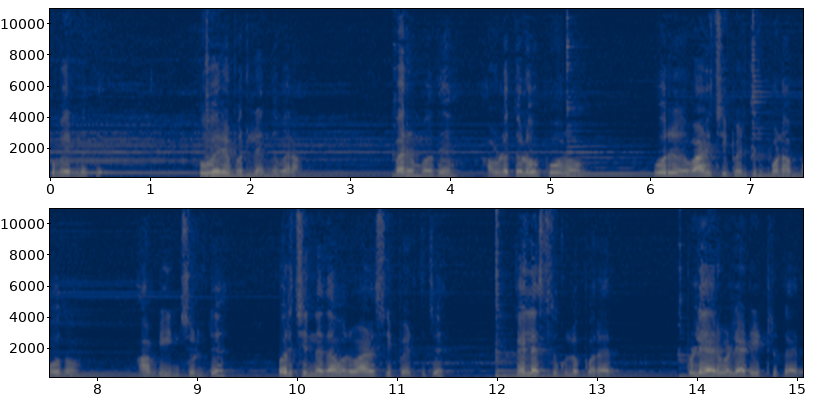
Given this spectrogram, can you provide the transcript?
குபேரனுக்கு. குபேரபுரிலேருந்து வரான் வரும்போது அவ்வளோ தொலைவு போகிறோம் ஒரு வாழைச்சீப்பு எடுத்துகிட்டு போனால் போதும். அப்படின்னு சொல்லிட்டு ஒரு சின்னதாக ஒரு வாழைச்சீப்பு எடுத்துகிட்டு கைலாசத்துக்குள்ளே போகிறாரு பிள்ளையார் விளையாடிட்டுருக்காரு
